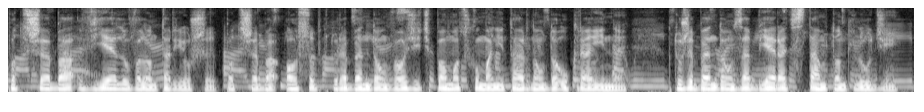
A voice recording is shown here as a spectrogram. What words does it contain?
Potrzeba wielu wolontariuszy, potrzeba osób, które będą wozić pomoc humanitarną do Ukrainy, którzy będą zabierać stamtąd ludzi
